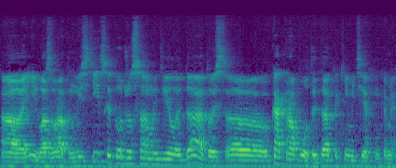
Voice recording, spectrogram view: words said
а, и возврат инвестиций тот же самый делать, да, то есть а, как работать, да, какими техниками.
